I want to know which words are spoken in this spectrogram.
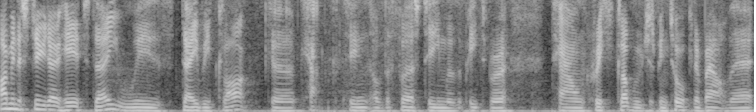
I'm in the studio here today with David Clarke, uh, captain of the first team of the Peterborough Town Cricket Club. We've just been talking about their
